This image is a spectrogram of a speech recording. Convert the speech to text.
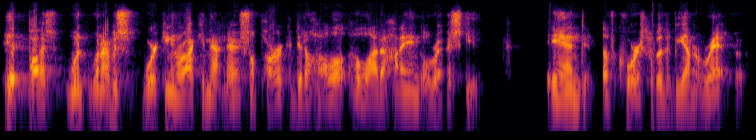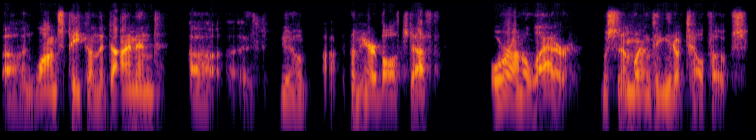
hit pause. When when I was working in Rocky Mountain National Park, I did a whole, whole lot of high angle rescue. And of course, whether it be on a uh, on Long's Peak on the Diamond, uh, you know, uh, some hairball stuff, or on a ladder. What's the number one thing you don't tell folks?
